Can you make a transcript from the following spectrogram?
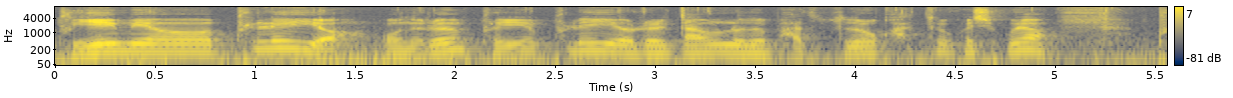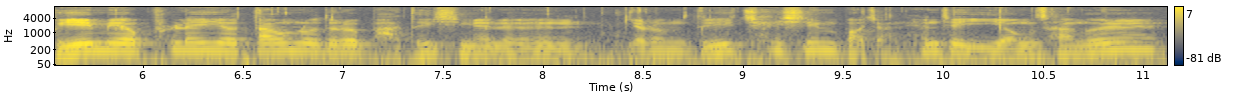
VMware 플레이어 오늘은 VMware 플레이어를 다운로드 받도록 할 것이고요. VMware 플레이어 다운로드를 받으시면은 여러분들이 최신 버전 현재 이 영상을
